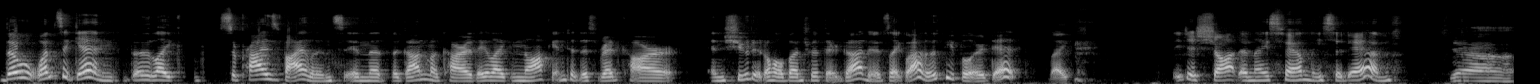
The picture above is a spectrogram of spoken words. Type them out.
Though once again, the like surprise violence in the the Ganma car, they like knock into this red car and shoot it a whole bunch with their gun. And it's like, wow, those people are dead. Like they just shot a nice family sedan. Yeah,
